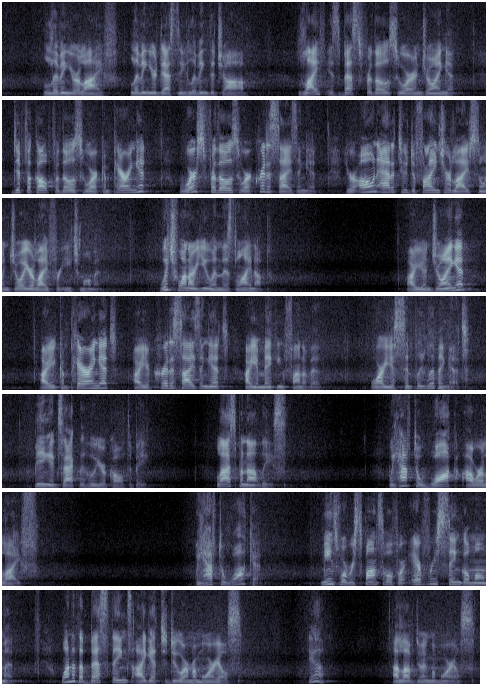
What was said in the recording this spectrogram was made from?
living your life, living your destiny, living the job. Life is best for those who are enjoying it difficult for those who are comparing it, worse for those who are criticizing it. Your own attitude defines your life, so enjoy your life for each moment. Which one are you in this lineup? Are you enjoying it? Are you comparing it? Are you criticizing it? Are you making fun of it? Or are you simply living it, being exactly who you're called to be? Last but not least, we have to walk our life. We have to walk it. Means we're responsible for every single moment. One of the best things I get to do are memorials. Yeah, I love doing memorials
